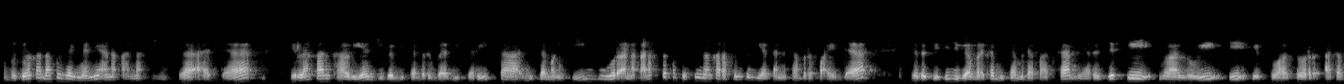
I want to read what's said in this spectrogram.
Kebetulan kan aku segmennya anak-anak juga. Silahkan kalian juga bisa berbagi cerita, bisa menghibur. Anak-anak tuh pasti senang karena kegiatan yang berfaedah. Satu sisi juga mereka bisa mendapatkan ya rezeki melalui si virtual tour atau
